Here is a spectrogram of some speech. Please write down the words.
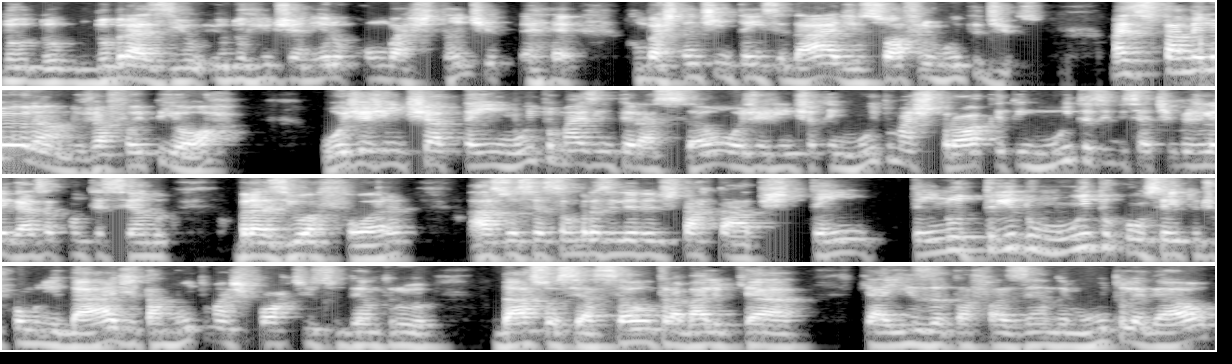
do, do, do Brasil e do Rio de Janeiro com bastante é, com bastante intensidade sofre muito disso. Mas está melhorando. Já foi pior. Hoje a gente já tem muito mais interação, hoje a gente já tem muito mais troca e tem muitas iniciativas legais acontecendo Brasil afora. A Associação Brasileira de Startups tem, tem nutrido muito o conceito de comunidade, está muito mais forte isso dentro da associação. O trabalho que a, que a Isa está fazendo é muito legal.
